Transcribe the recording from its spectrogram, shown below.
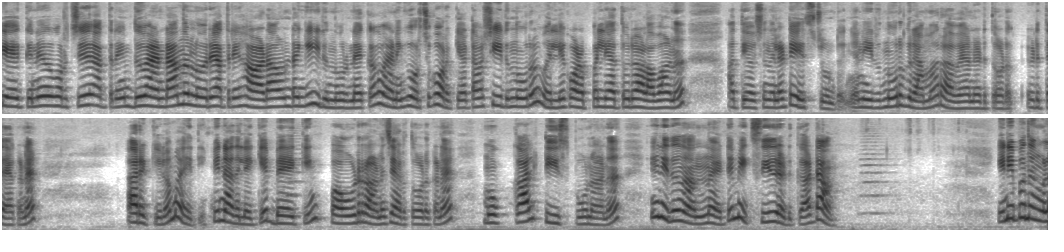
കേക്കിന് കുറച്ച് അത്രയും ഇത് വേണ്ട എന്നുള്ളവർ അത്രയും ഹാർഡാവുണ്ടെങ്കിൽ ഇരുന്നൂറിനേക്കാൾ വേണമെങ്കിൽ കുറച്ച് കുറയ്ക്കട്ടെ. പക്ഷേ ഇരുന്നൂറ് വലിയ കുഴപ്പമില്ലാത്ത ഒരു അളവാണ്. അത്യാവശ്യം നല്ല ടേസ്റ്റും ഉണ്ട്. ഞാൻ ഇരുന്നൂറ് ഗ്രാം റവയാണ് എടുത്ത് എടുത്തേക്കണേ. അര കിലോ മൈദി പിന്നെ അതിലേക്ക് ബേക്കിംഗ് പൗഡറാണ് ചേർത്ത് കൊടുക്കണേ. മുക്കാൽ ടീസ്പൂണാണ്. ഇനി ഇത് നന്നായിട്ട് മിക്സ് ചെയ്തെടുക്കുക കേട്ടോ ഇനിയിപ്പോൾ നിങ്ങൾ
